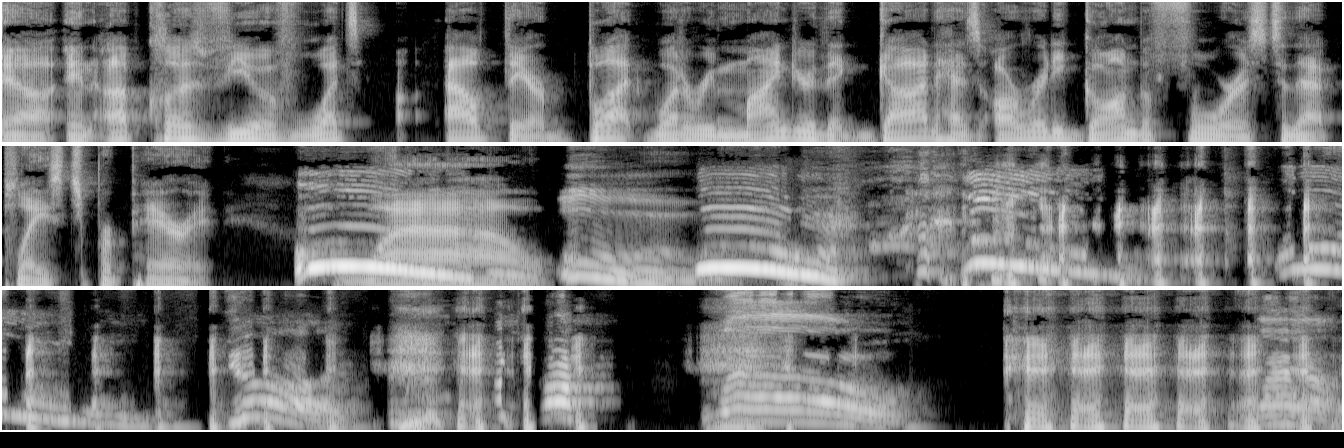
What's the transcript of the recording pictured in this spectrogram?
uh, an up close view of what's out there. But what a reminder that God has already gone before us to that place to prepare it. Wow. Ooh. Ooh. Ooh. God. wow. wow.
